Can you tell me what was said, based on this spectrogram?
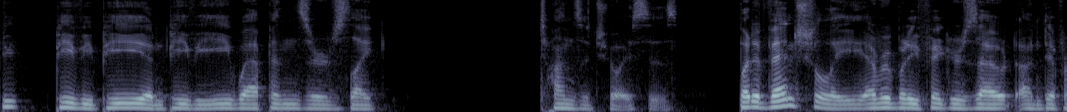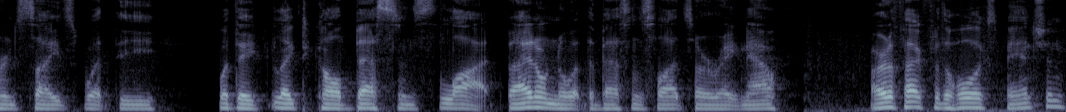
P- PvP and PvE weapons. There's like tons of choices. But eventually, everybody figures out on different sites what the what they like to call best in slot. But I don't know what the best in slots are right now. Artifact for the whole expansion.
